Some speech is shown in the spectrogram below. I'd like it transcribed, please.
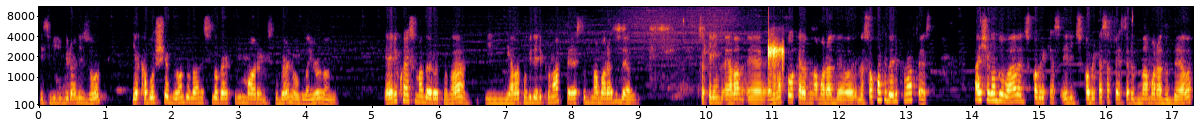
Esse vídeo viralizou e acabou chegando lá nesse lugar que ele mora, nesse lugar novo, lá em Orlando. E aí ele conhece uma garota lá e ela convida ele para uma festa do namorado dela. Só que ele, ela, é, ela não falou que era do namorado dela, ela só convidou ele para uma festa. Aí chegando lá, descobre que ele descobre que essa festa era do namorado dela,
